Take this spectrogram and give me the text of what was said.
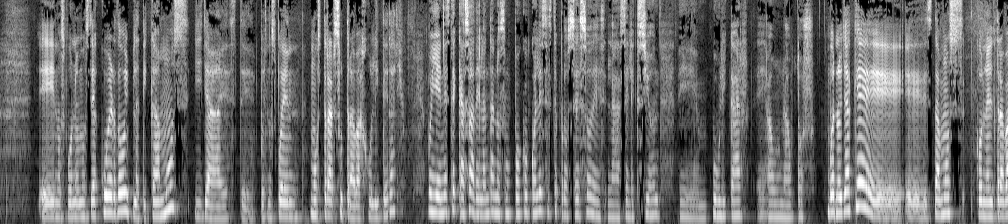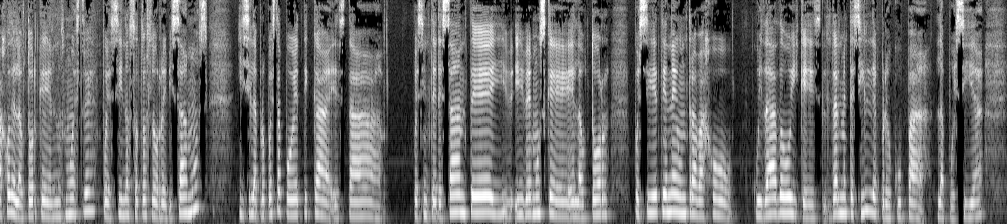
eh, nos ponemos de acuerdo y platicamos y ya este pues nos pueden mostrar su trabajo literario. Oye, en este caso, adelántanos un poco cuál es este proceso de la selección de publicar eh, a un autor. Bueno, ya que eh, estamos con el trabajo del autor que él nos muestre, pues sí nosotros lo revisamos y si la propuesta poética está pues interesante y, vemos que el autor pues sí tiene un trabajo cuidado y que realmente sí le preocupa la poesía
